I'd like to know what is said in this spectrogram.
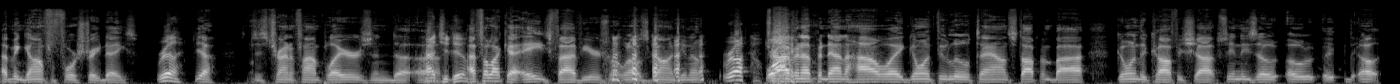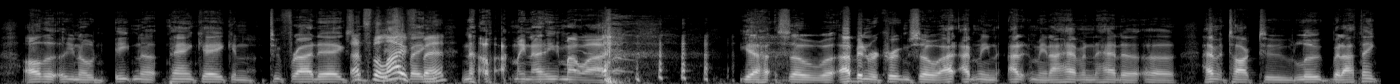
I've been gone for four straight days. Really? Yeah. just trying to find players. And uh, How'd you do? I feel like I aged five years when, when I was gone. You know, driving up and down the highway, going through little towns, stopping by, going to the coffee shop, seeing these old, old uh, all the you know, eating a pancake and two fried eggs. That's the life, man. No, I mean I ain't my life. Yeah, so uh, I've been recruiting. So I, I mean, I, I mean, I haven't had a, uh, haven't talked to Luke, but I think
